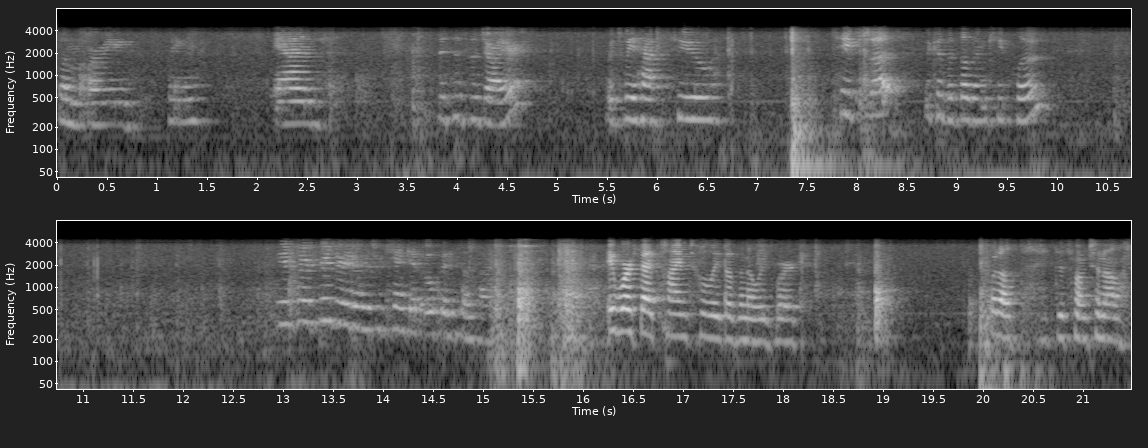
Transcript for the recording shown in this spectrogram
some army thing. And this is the dryer, which we have to tape shut because it doesn't keep closed. Here's the refrigerator, which we can't get open sometimes. It works at time, totally doesn't always work. What else is dysfunctional?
